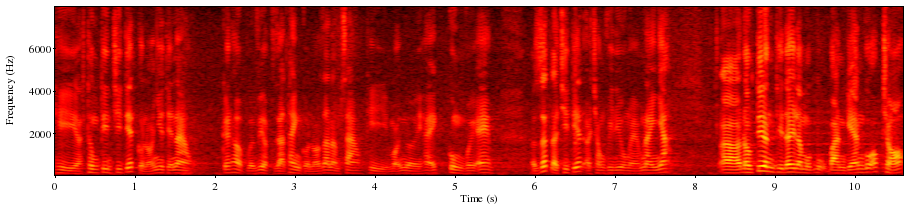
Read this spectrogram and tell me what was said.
thì thông tin chi tiết của nó như thế nào kết hợp với việc giá thành của nó ra làm sao thì mọi người hãy cùng với em rất là chi tiết ở trong video ngày hôm nay nhé. À, đầu tiên thì đây là một bộ bàn ghế ăn gỗ ốc chó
